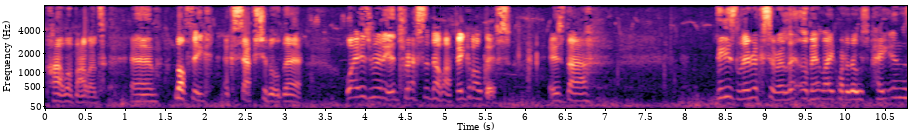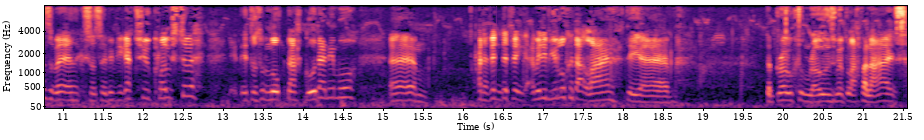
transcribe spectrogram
power ballad. Um, nothing exceptional there. What is really interesting though I think about this is that these lyrics are a little bit like one of those paintings where like, so if you get too close to it, it, it doesn't look that good anymore. Um, and I think the thing, I mean, if you look at that line, the um, the broken rose with laughing eyes,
